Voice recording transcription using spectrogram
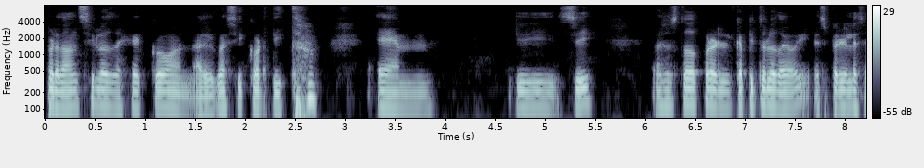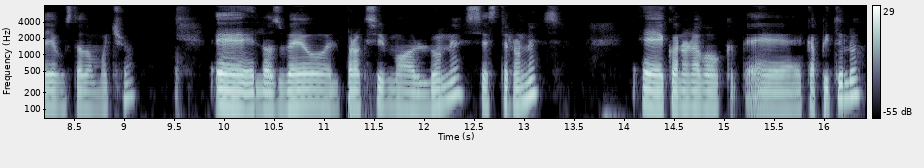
Perdón si los dejé con algo así cortito. eh, y sí, eso es todo por el capítulo de hoy. Espero que les haya gustado mucho. Eh, los veo el próximo lunes, este lunes, eh, con un nuevo eh, capítulo.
